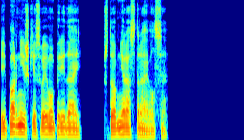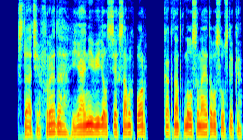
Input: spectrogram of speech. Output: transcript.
«И парнишке своему передай, чтоб не расстраивался». «Кстати, Фреда я не видел с тех самых пор, как наткнулся на этого суслика»,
